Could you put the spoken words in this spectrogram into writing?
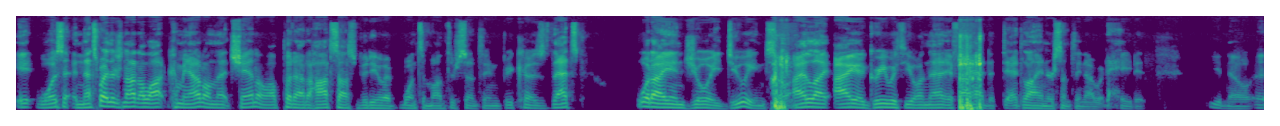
it wasn't, and that's why there's not a lot coming out on that channel. I'll put out a hot sauce video at- once a month or something because that's what I enjoy doing. So I like, I agree with you on that. If I had a deadline or something, I would hate it. You know, uh,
